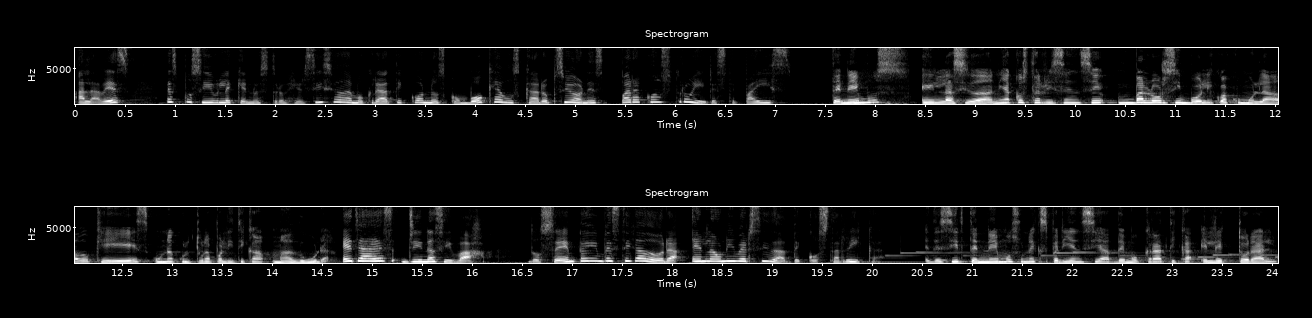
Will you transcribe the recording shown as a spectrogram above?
A la vez, es posible que nuestro ejercicio democrático nos convoque a buscar opciones para construir este país. Tenemos en la ciudadanía costarricense un valor simbólico acumulado que es una cultura política madura. Ella es Gina Cibaja, docente e investigadora en la Universidad de Costa Rica. Es decir, tenemos una experiencia democrática electoral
